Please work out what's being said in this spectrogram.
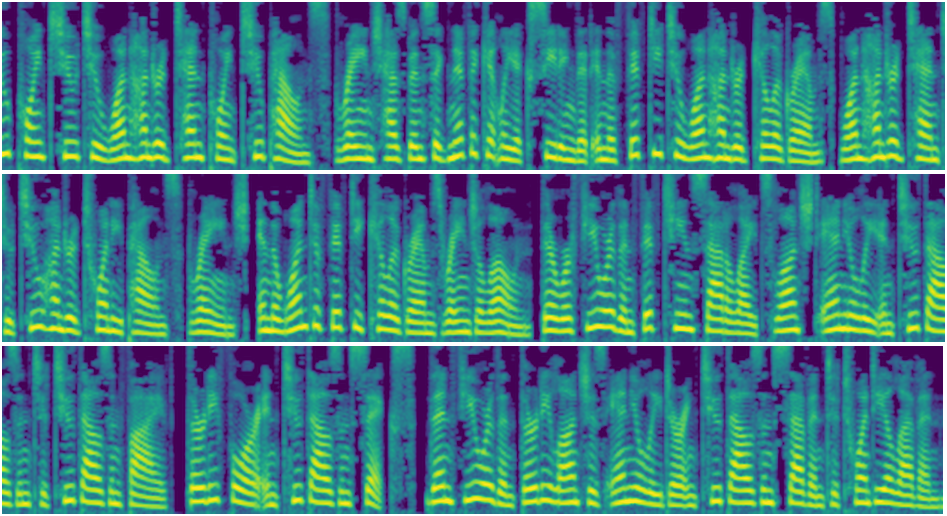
(2.2 to 110.2 pounds) range has been significantly exceeding that in the 50 to 100 kilograms (110 to 220 pounds) range. In the 1 to 50 kilograms range alone, there were fewer than 15 satellites launched annually in 2000 to 2005, 34 in 2006, then fewer than 30 launches annually during 2007 to 2011.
